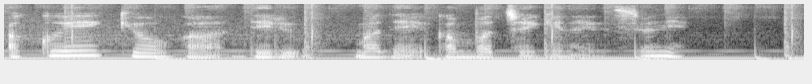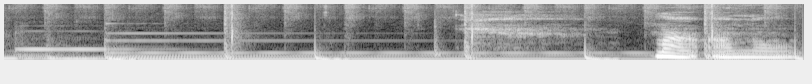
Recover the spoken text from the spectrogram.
悪影響が出るまで頑張っちゃいけないですよね。まああの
